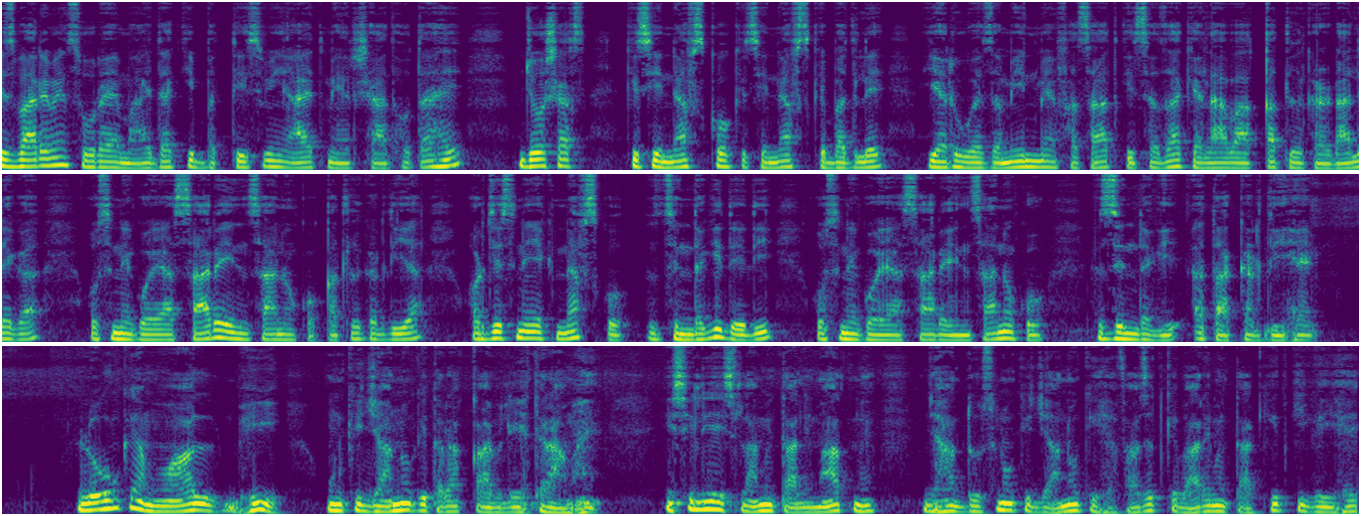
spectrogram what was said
اس بارے میں سورہ معاہدہ کی بتیسویں آیت میں ارشاد ہوتا ہے، جو شخص کسی نفس کو کسی نفس کے بدلے یا روئے زمین میں فساد کی سزا کے علاوہ قتل کر ڈالے گا، اس نے گویا سارے انسانوں کو قتل کر دیا اور جس نے ایک نفس کو زندگی دے دی، اس نے گویا سارے انسانوں کو زندگی عطا کر دی ہے۔ لوگوں کے اموال بھی ان کی جانوں کی طرح قابل احترام ہیں۔ اسی لیے اسلامی تعلیمات میں جہاں دوسروں کی جانوں کی حفاظت کے بارے میں تاکید کی گئی ہے،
